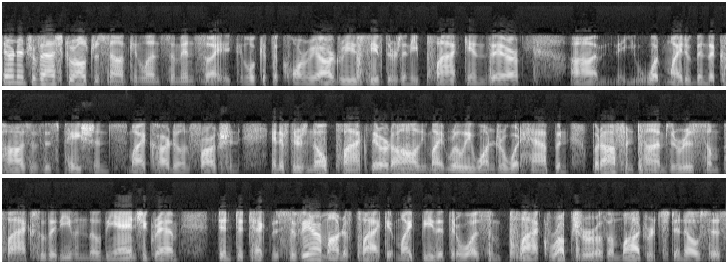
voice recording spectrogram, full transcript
there an intravascular ultrasound can lend some insight. It can look at the coronary arteries, see if there's any plaque in there, um, what might have been the cause of this patient's myocardial infarction. And if there's no plaque there at all, you might really wonder what happened. But oftentimes there is some plaque, so that even though the angiogram didn't detect the severe amount of plaque, it might be that there was some plaque rupture of a moderate stenosis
